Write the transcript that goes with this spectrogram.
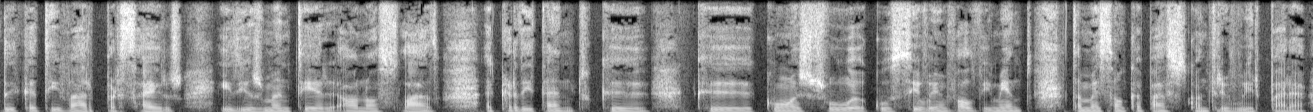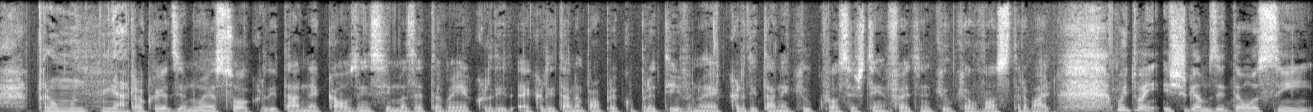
de cativar parceiros e de os manter manter ao nosso lado, acreditando que, que com, a sua, com o seu envolvimento também são capazes de contribuir para, para um mundo melhor. É o eu ia dizer, não é só acreditar na causa em si, mas é também acreditar, na própria cooperativa, não é? Acreditar naquilo que vocês têm feito, naquilo que é o vosso trabalho. Muito bem, e chegamos então assim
